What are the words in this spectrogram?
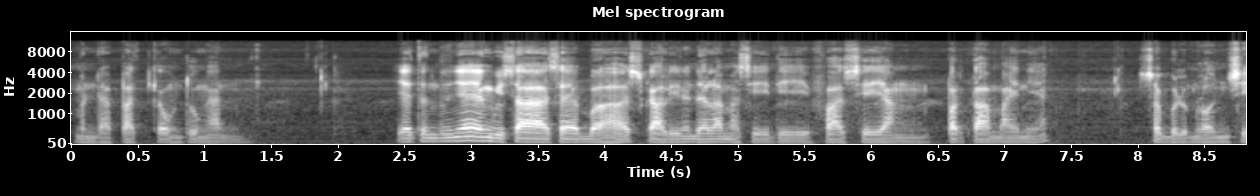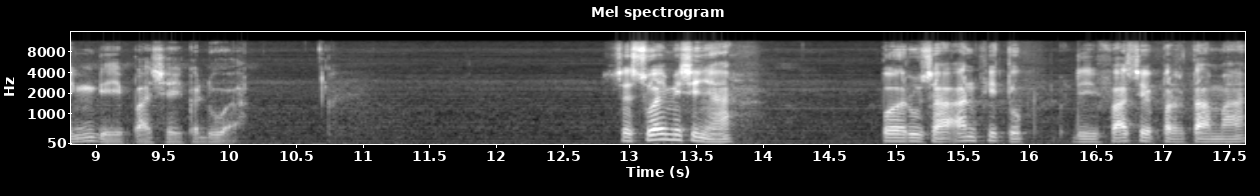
mendapat keuntungan. Ya tentunya yang bisa saya bahas kali ini adalah masih di fase yang pertama ini ya, sebelum launching di fase kedua. Sesuai misinya, perusahaan VTube di fase pertama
